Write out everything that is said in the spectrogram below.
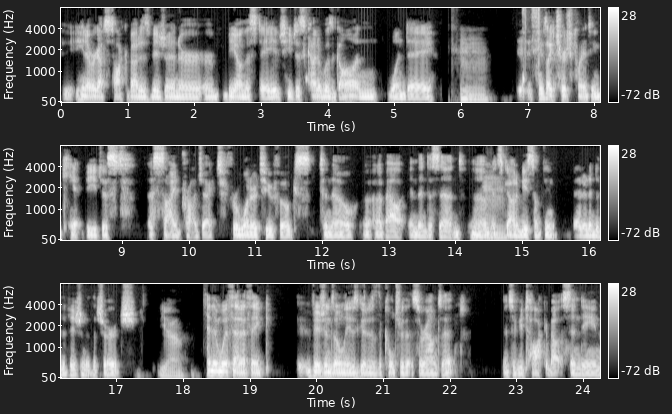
He never got to talk about his vision or, or, be on the stage. He just kind of was gone one day. Mm-hmm. It seems like church planting can't be just a side project for one or two folks to know uh, about and then descend. Um, mm-hmm. It's got to be something embedded into the vision of the church. Yeah. And then with that, I think vision's only as good as the culture that surrounds it. And so if you talk about sending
